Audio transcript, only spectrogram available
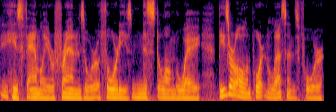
his family or friends or authorities missed along the way? These are all important lessons for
